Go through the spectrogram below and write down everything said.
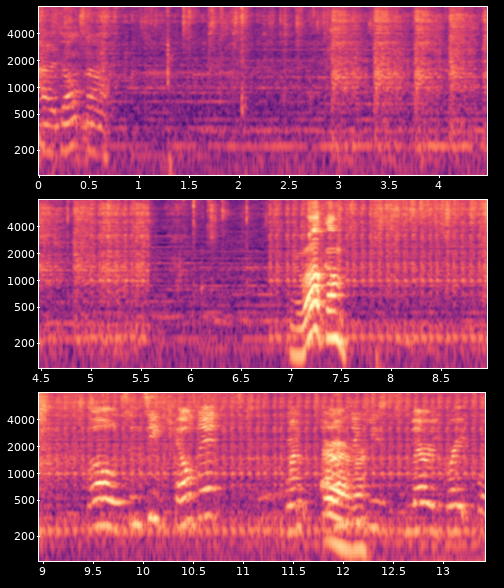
I don't know. You're welcome. Well, since he killed it, I'm, I don't think he's very grateful.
